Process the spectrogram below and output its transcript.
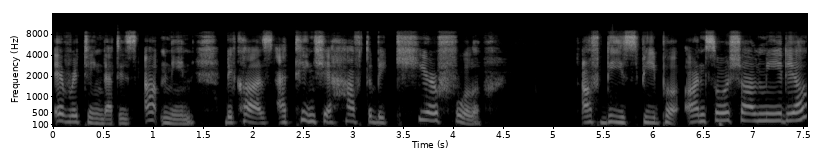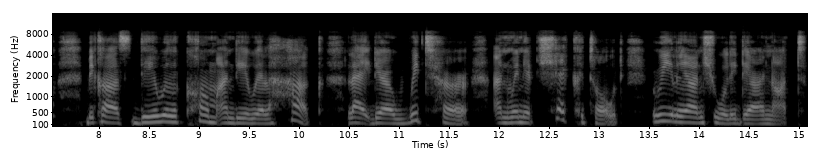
everything that is happening because I think she have to be careful of these people on social media because they will come and they will hack like they're with her. And when you check it out, really and truly they are not.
